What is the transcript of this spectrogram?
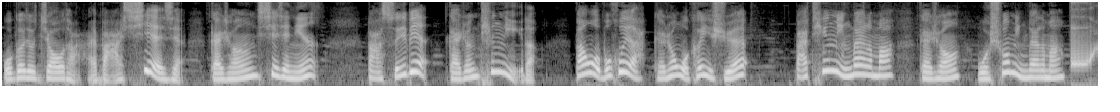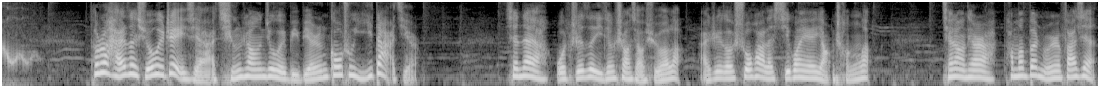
我哥就教他，哎，把谢谢改成谢谢您，把随便改成听你的，把我不会啊改成我可以学，把听明白了吗改成我说明白了吗？他说孩子学会这些啊，情商就会比别人高出一大截。现在啊，我侄子已经上小学了，哎，这个说话的习惯也养成了。前两天啊，他们班主任发现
